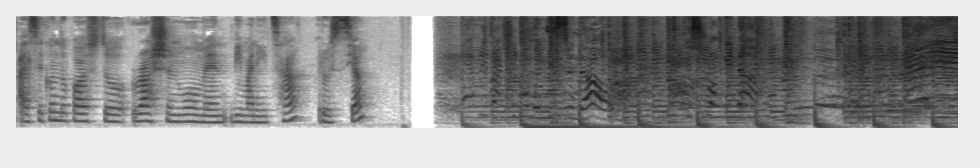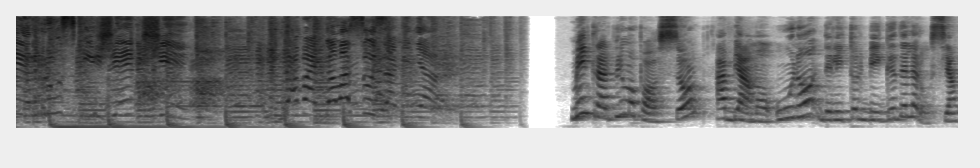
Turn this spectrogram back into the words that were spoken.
Al secondo posto Russian Woman di Manitsa, Russia. Every Russian woman needs to know you're strong enough. Posto abbiamo uno dei Little Big della Russia.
